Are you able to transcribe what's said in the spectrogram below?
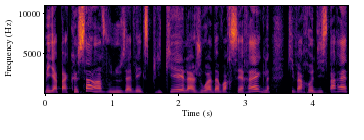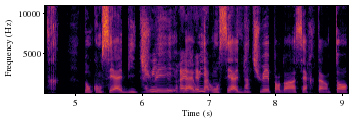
Mais il n'y a pas que ça. hein. Vous nous avez expliqué la joie d'avoir ces règles qui va redisparaître. Donc on s'est habitué, vrai, bah j'avais oui, pas on s'est habitué pendant un certain temps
